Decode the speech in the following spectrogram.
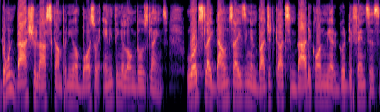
Don't bash your last company or boss or anything along those lines. Words like downsizing and budget cuts and bad economy are good defenses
